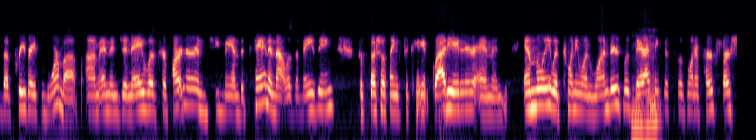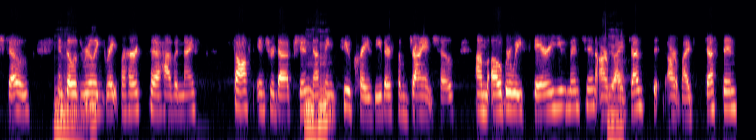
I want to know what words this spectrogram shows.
the pre race warm up. Um, and then Janae was her partner, and she manned the ten, and that was amazing. So special thanks to Camp Gladiator, and then Emily with Twenty One Wonders was there. Mm-hmm. I think this was one of her first shows and mm-hmm. so it was really great for her to have a nice soft introduction, mm-hmm. nothing too crazy. There's some giant shows. Um, Ober We Stare you mentioned, art yeah. by Justin, art by Justin.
